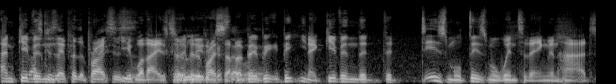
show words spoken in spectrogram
and given because they put the prices. yeah, well, that is because they put the price ludicrous up. But, level, but, but, you know, given the, the dismal, dismal winter that England had,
